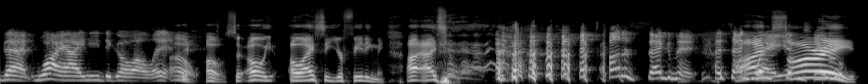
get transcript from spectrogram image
that why I need to go all in? oh oh so oh oh I see. You're feeding me. I. I it's called a segment. A segue. I'm into- sorry.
